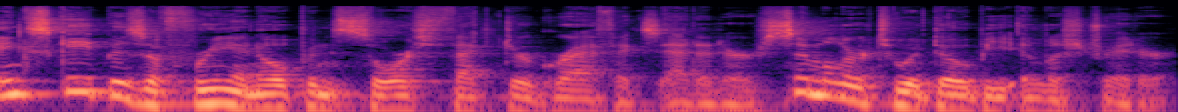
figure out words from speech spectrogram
Inkscape is a free and open source vector graphics editor, similar to Adobe Illustrator.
